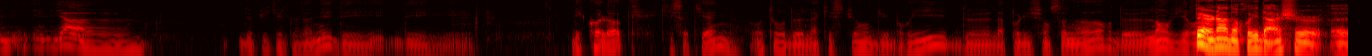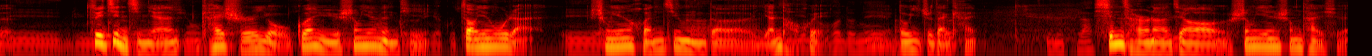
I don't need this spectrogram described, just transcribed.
Il y a euh, depuis quelques années des, des, des, colloques se tiennent autour de la question du bruit, de la pollution sonore, de l'environnement. 贝尔纳的回答是：呃，最近几年开始有关于声音问题、噪音污染、声音环境的研讨会，都一直在开。新词儿呢叫声音生态学。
